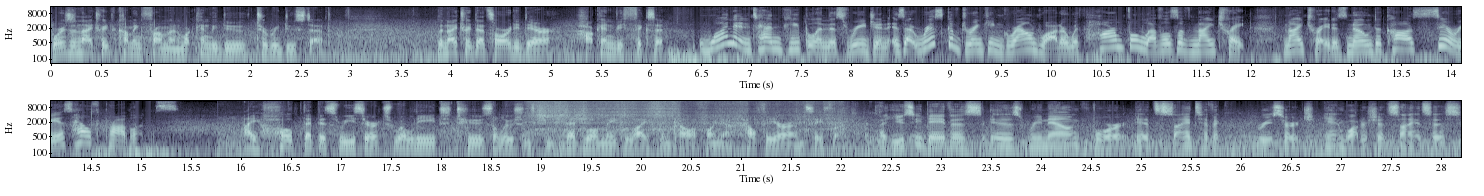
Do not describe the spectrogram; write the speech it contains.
where's the nitrate coming from and what can we do to reduce that? The nitrate that's already there, how can we fix it? One in 10 people in this region is at risk of drinking groundwater with harmful levels of nitrate. Nitrate is known to cause serious health problems. I hope that this research will lead to solutions that will make life in California healthier and safer. Uh, UC Davis is renowned for its scientific research in watershed sciences.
